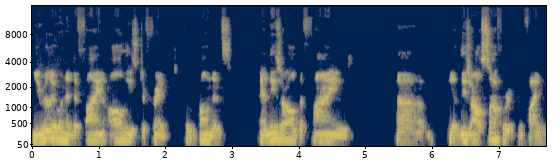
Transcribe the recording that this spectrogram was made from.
you really want to define all these different components, and these are all defined. Uh, you know, these are all software defined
